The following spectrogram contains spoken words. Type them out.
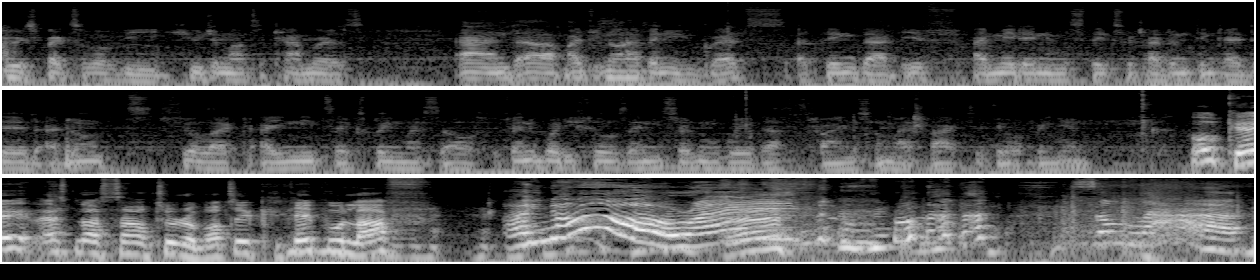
irrespective of the huge amount of cameras. And um, I do not have any regrets. I think that if I made any mistakes, which I don't think I did, I don't feel like I need to explain myself. If anybody feels any certain way, that's fine. It's not my fact, it's their opinion. Okay, let's not sound too robotic. People laugh. I know, right? Some laugh.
